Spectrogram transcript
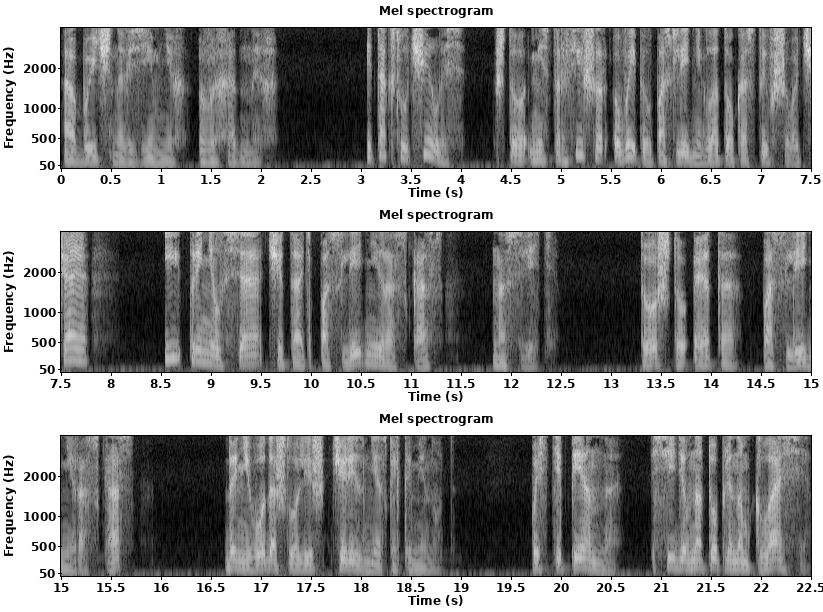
обычных зимних выходных». И так случилось, что мистер Фишер выпил последний глоток остывшего чая и принялся читать последний рассказ на свете. То, что это последний рассказ, до него дошло лишь через несколько минут. Постепенно, сидя в натопленном классе,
